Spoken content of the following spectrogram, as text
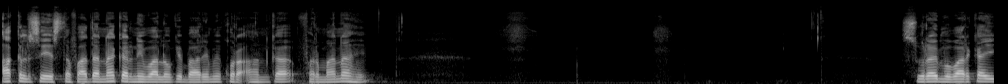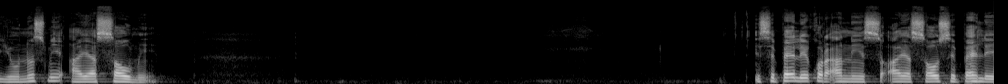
عقل سے استفادہ نہ کرنے والوں کے بارے میں قرآن کا فرمانا ہے۔ سورہ مبارکہ یونس میں آیا سو میں اس سے پہلے قرآن نے آیا سو سے پہلے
